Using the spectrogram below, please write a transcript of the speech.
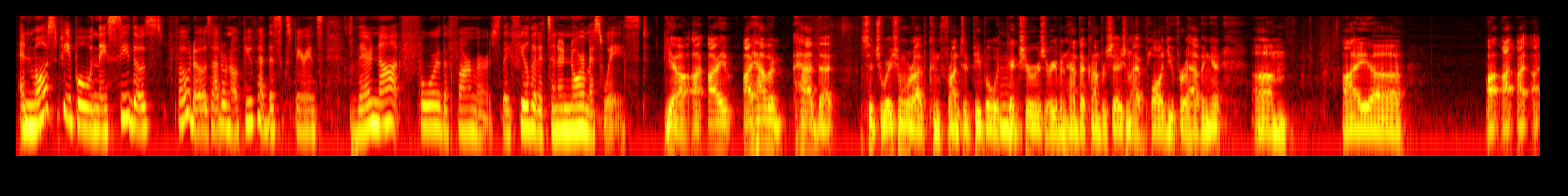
And most people, when they see those photos, I don't know if you've had this experience, they're not for the farmers. They feel that it's an enormous waste. Yeah, I, I, I haven't had that situation where I've confronted people with mm. pictures or even had that conversation. I applaud you for having it. Um, I, uh, I, I, I,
